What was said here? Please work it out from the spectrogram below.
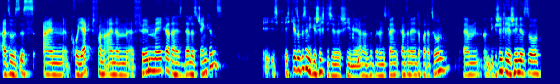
Also es ist ein Projekt von einem Filmmaker, der heißt Dallas Jenkins ich, ich gehe so ein bisschen in die geschichtliche Schiene, ja, dann sind wir noch nicht ganz in der Interpretation. Ähm, und die geschichtliche Schiene ist so,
